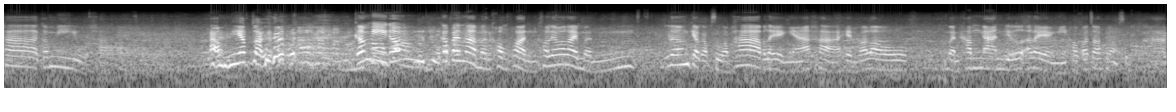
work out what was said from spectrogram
ค่ะก็มีอยู่ค่ะเอาวเงียบจัง ก็มีก็ก็เป็นแบบเหมือนของขวัญเขาเรียกว่าอะไรเหมือน เรื่องเกี่ยวกับสุขภาพอะไรอย่างเงี้ยค่ะ เห็นว่าเราเหมือนทำงานเยอะอะไรอย่างงี้เขาก็จะห่วงสุขภาพ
